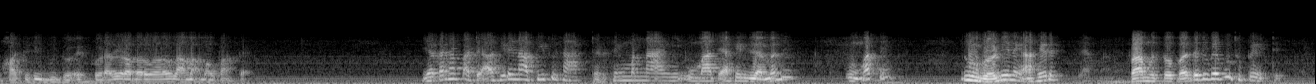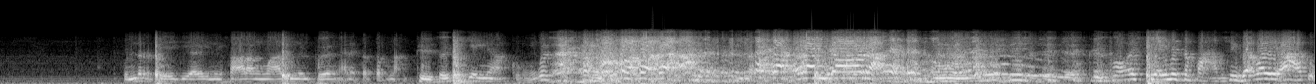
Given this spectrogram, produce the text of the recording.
hadis ibu doa berarti rata-rata lama mau pakai. Ya karena pada akhirnya Nabi itu sadar sing menangi umat akhir zaman umat sih nunggu nih yang akhir. Pak Mustafa itu juga butuh pede. Bener kiai kiai ini sarang malam nih bayang aneh tetep nak desa itu kiai ini aku wes orang Pokoknya kiai ini tepat sih gak baik aku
